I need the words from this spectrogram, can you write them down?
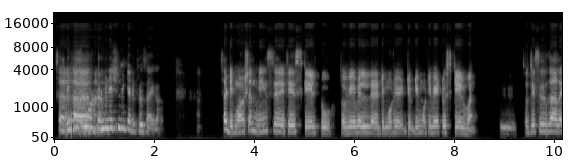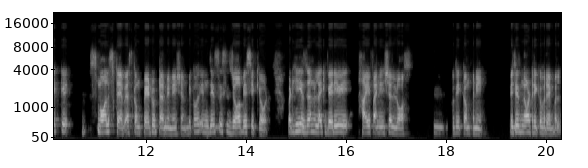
Sir, Demotion uh, और termination में क्या difference आएगा? sir, demotion means uh, if it is scale two, so we will uh, demotivate demotivate to scale one. Hmm. So this is the like a small step as compared to termination because in this his job is secured, but he has done like very high financial loss Hmm. to the company, which is not recoverable,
